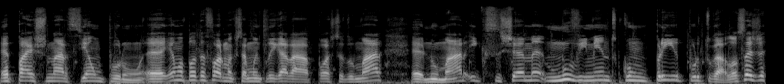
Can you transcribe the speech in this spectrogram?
apaixonar-se-ão por um. É uma plataforma que está muito ligada à aposta do mar, no mar e que se chama Movimento Cumprir Portugal. Ou seja,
